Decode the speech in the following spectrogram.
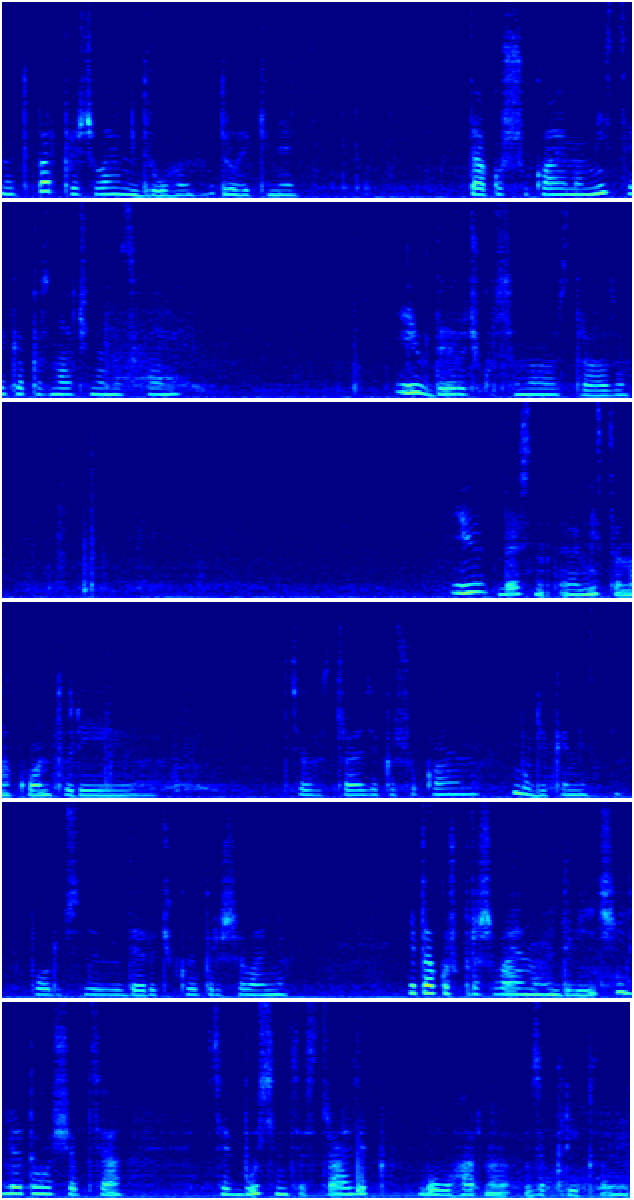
Ну, тепер пришиваємо другу, другий кінець. Також шукаємо місце, яке позначене на схемі. І в дирочку самого стразу. І десь е, місце на контурі цього стразика шукаємо. Будь-яке місце поруч з дирочкою пришивання. І також пришиваємо його двічі для того, щоб ця, цей бусин, цей стразик був гарно закріплений.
